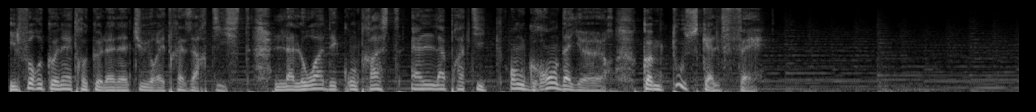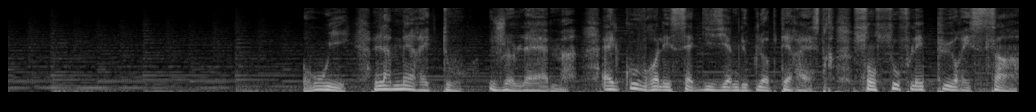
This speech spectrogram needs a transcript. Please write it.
Il faut reconnaître que la nature est très artiste. La loi des contrastes, elle la pratique, en grand d'ailleurs, comme tout ce qu'elle fait. Oui, la mer est tout. Je l'aime. Elle couvre les sept dixièmes du globe terrestre. Son souffle est pur et sain.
